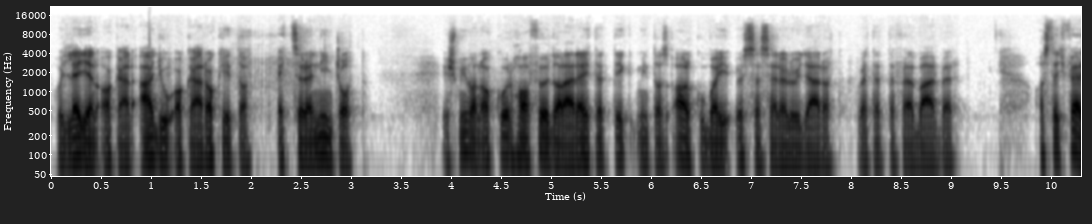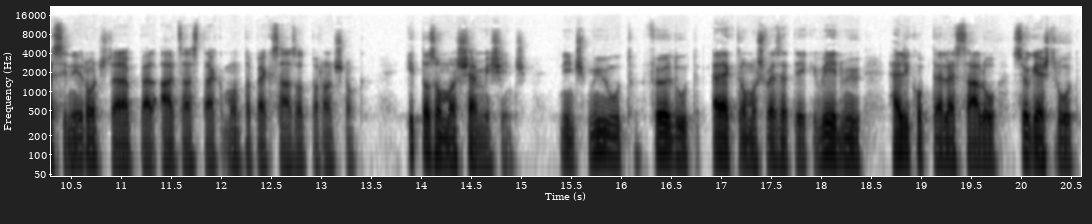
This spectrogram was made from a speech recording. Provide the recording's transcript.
hogy legyen akár ágyú, akár rakéta, egyszerűen nincs ott. És mi van akkor, ha a föld alá rejtették, mint az alkubai összeszerelőgyárat, vetette fel Barber. Azt egy felszíni roncsteleppel álcázták, mondta Peck századparancsnok. Itt azonban semmi sincs. Nincs műút, földút, elektromos vezeték, védmű, helikopter leszálló, szöges drót,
